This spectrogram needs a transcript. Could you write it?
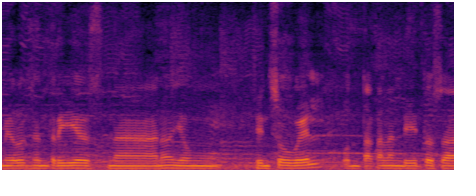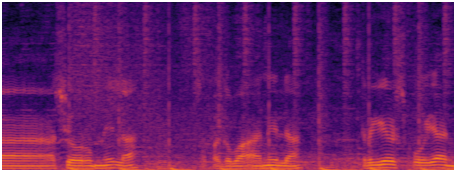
meron siyang 3 years na ano yung Sensuel. Punta ka lang dito sa showroom nila, sa paggawaan nila. 3 years po 'yan.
